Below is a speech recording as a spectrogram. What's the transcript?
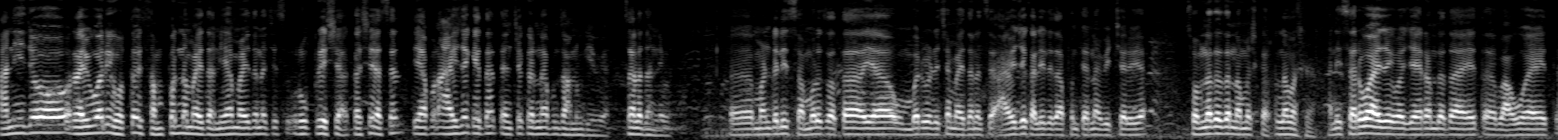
आणि जो रविवारी होतोय संपन्न मैदान या मैदानाची रूपरेषा कशी असेल ते आपण आयोजक येतात त्यांच्याकडनं आपण जाणून घेऊया. चला धन्यवाद. मंडळी समोरच आता या उंबरवेड्याच्या मैदानाचे आयोजक आलेले आहेत आपण त्यांना विचारूया. सोमनाथ दादा नमस्कार. नमस्कार. आणि सर्व आयोजक जयराम दादा आहेत भाऊ आहेत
